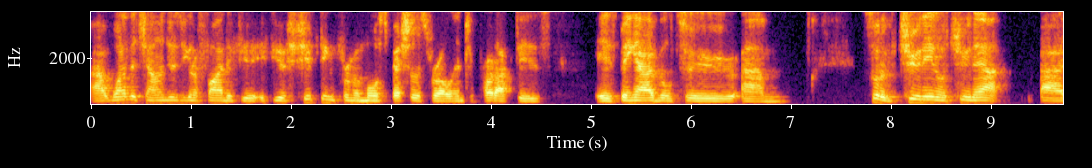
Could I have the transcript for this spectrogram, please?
uh, one of the challenges you're going to find if you if you're shifting from a more specialist role into product is is being able to um, sort of tune in or tune out uh,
